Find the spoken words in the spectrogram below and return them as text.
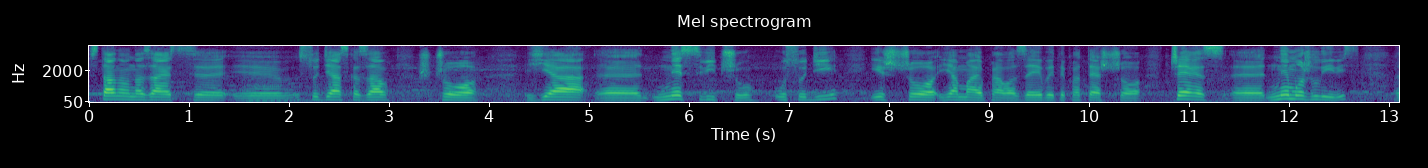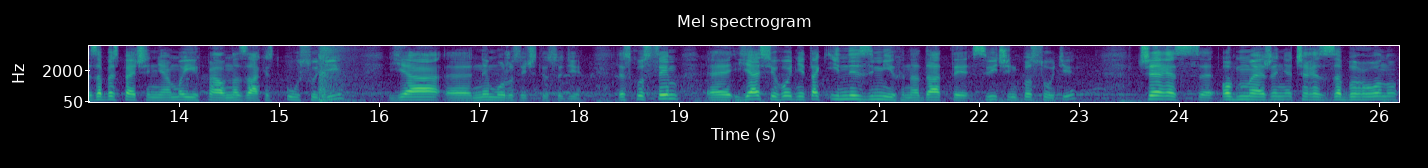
станом на зараз е, суддя сказав, що я е, не свідчу у суді, і що я маю право заявити про те, що через е, неможливість забезпечення моїх прав на захист у суді. Я е, не можу свідчити в суді. В зв'язку з цим я сьогодні так і не зміг надати свідчень по суті через обмеження, через заборону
